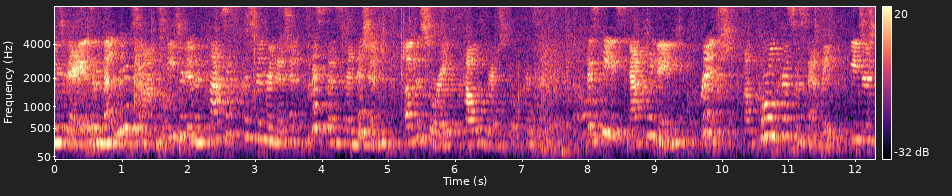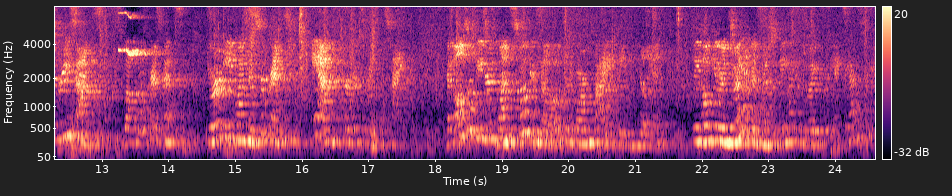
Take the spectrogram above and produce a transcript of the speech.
You today is a medley of songs featured in the classic Christmas rendition, Christmas rendition of the story How the Grinch Stole Christmas. This piece, aptly named Grinch, a choral Christmas medley, features three songs: Welcome Christmas, You're a Mean One, Mr. Grinch, and Perfect Christmas Night. It also features one spoken solo performed by Aiden Hillian. We hope you enjoy it as much as we have enjoyed putting it together for you.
